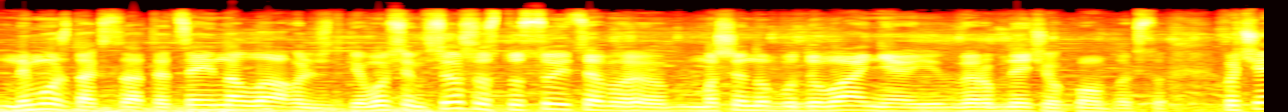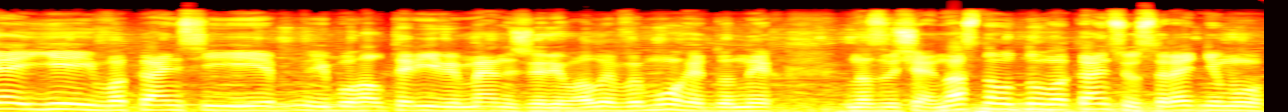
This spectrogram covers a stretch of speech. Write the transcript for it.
не можу так сказати, це і налагодження. В общем, все, що стосується машинобудування і виробничого комплексу. Хоча є і вакансії, і бухгалтерів, і менеджерів, але вимоги до них надзвичайно. Нас на одну вакансію в середньому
